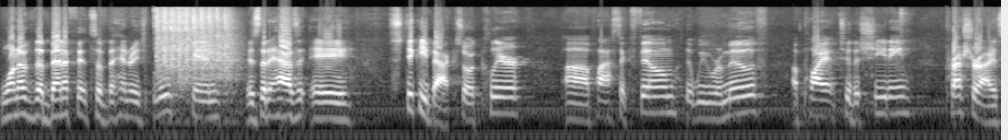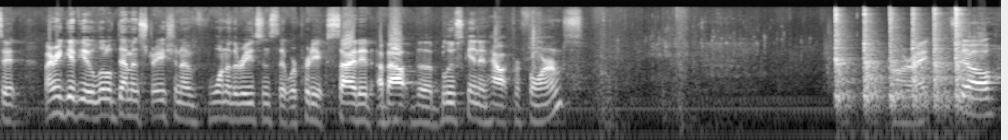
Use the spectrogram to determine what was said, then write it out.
One of the benefits of the Henry's Blueskin is that it has a sticky back, so a clear uh, plastic film that we remove, apply it to the sheeting, pressurize it. Let me give you a little demonstration of one of the reasons that we're pretty excited about the Blueskin and how it performs. All right, so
